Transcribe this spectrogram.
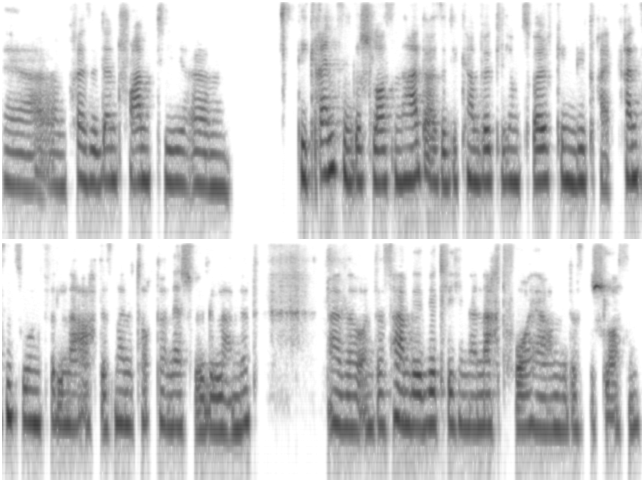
der äh, Präsident Trump die ähm, die Grenzen geschlossen hat. Also die kam wirklich um zwölf gegen die drei Grenzen zu und Viertel nach acht ist meine Tochter Nashville gelandet. Also und das haben wir wirklich in der Nacht vorher haben wir das beschlossen,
